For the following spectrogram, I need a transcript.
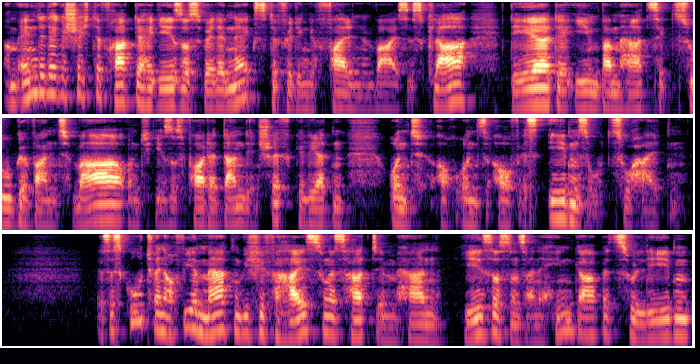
Am Ende der Geschichte fragt der Herr Jesus, wer der Nächste für den Gefallenen war. Es ist klar, der, der ihm barmherzig zugewandt war. Und Jesus fordert dann den Schriftgelehrten und auch uns auf, es ebenso zu halten. Es ist gut, wenn auch wir merken, wie viel Verheißung es hat, im Herrn Jesus und seiner Hingabe zu leben.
